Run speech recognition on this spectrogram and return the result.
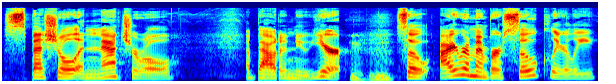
special and natural about a new year. Mm-hmm. So I remember so clearly.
